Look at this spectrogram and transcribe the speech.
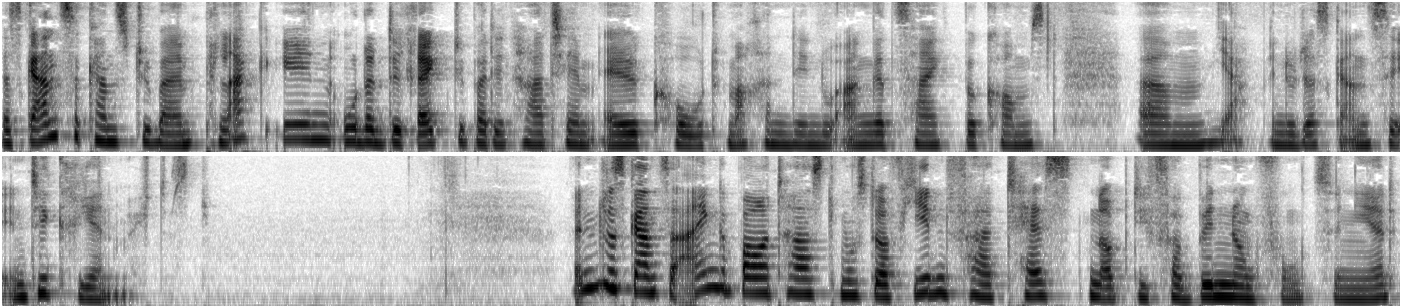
Das Ganze kannst du über ein Plugin oder direkt über den HTML-Code machen, den du angezeigt bekommst, ähm, ja, wenn du das Ganze integrieren möchtest. Wenn du das Ganze eingebaut hast, musst du auf jeden Fall testen, ob die Verbindung funktioniert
